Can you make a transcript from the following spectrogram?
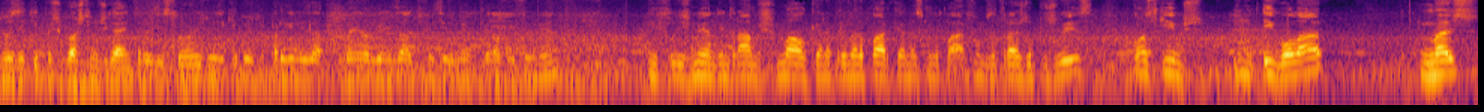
duas equipas que gostam de jogar em transições, duas equipas bem organizadas defensivamente quer ofensivamente. Infelizmente entramos mal, quer na primeira parte, quer na segunda parte, fomos atrás do prejuízo, conseguimos igualar, mas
